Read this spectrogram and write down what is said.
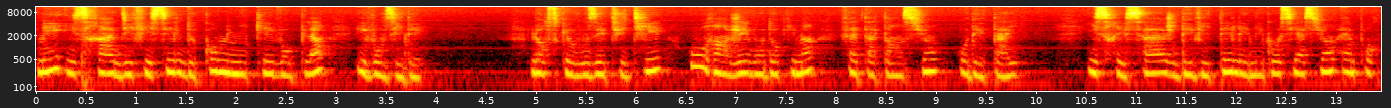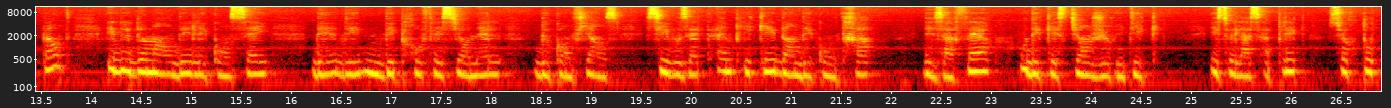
mais il sera difficile de communiquer vos plans et vos idées. Lorsque vous étudiez ou rangez vos documents, faites attention aux détails. Il serait sage d'éviter les négociations importantes et de demander les conseils des, professionnels de confiance si vous êtes impliqué dans des contrats, des affaires ou des questions juridiques. Et cela s'applique sur toute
